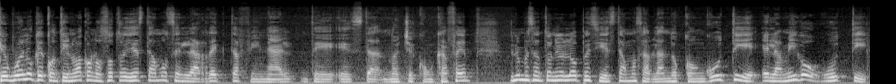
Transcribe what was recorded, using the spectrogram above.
Qué bueno que continúa con nosotros. Ya estamos en la recta final de esta noche con café. Mi nombre es Antonio López y estamos hablando con Guti, el amigo Guti.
